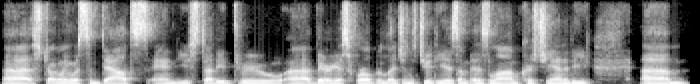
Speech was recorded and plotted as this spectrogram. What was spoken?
uh, struggling with some doubts and you studied through uh, various world religions Judaism, Islam, Christianity. Um,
